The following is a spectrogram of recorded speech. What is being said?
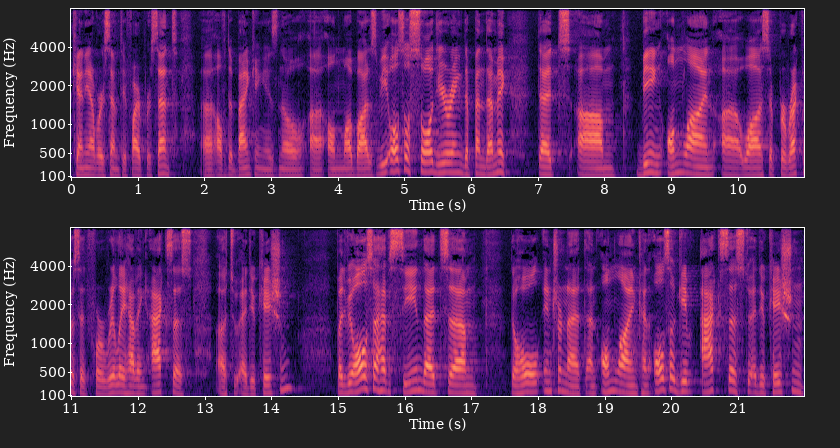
Kenya, where 75 percent uh, of the banking is now uh, on mobiles. We also saw during the pandemic that um, being online uh, was a prerequisite for really having access to education. But we also have seen that um, the whole internet and online can also give access to education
